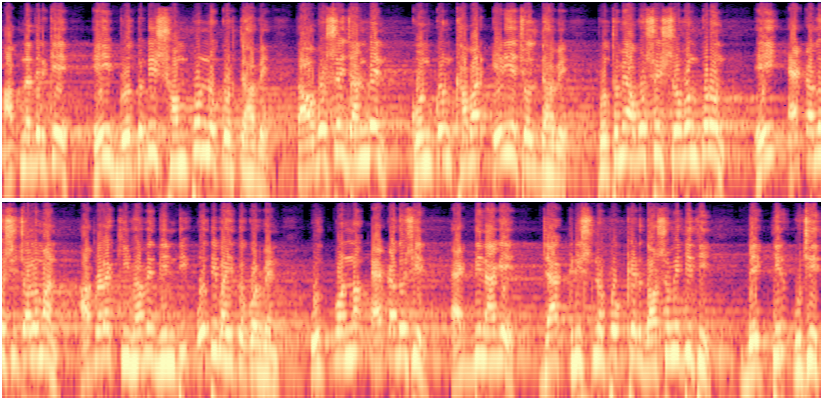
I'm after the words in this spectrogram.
আপনাদেরকে এই ব্রতটি সম্পূর্ণ করতে হবে। তা অবশ্যই জানবেন, কোন কোন খাবার এড়িয়ে চলতে হবে। প্রথমে অবশ্যই শ্রবণ করুন এই একাদশী চলমান। আপনারা কীভাবে দিনটি অতিবাহিত করবেন? উৎপন্ন একাদশীর একদিন আগে যা কৃষ্ণপক্ষের দশমী তিথি, ব্যক্তির উচিত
